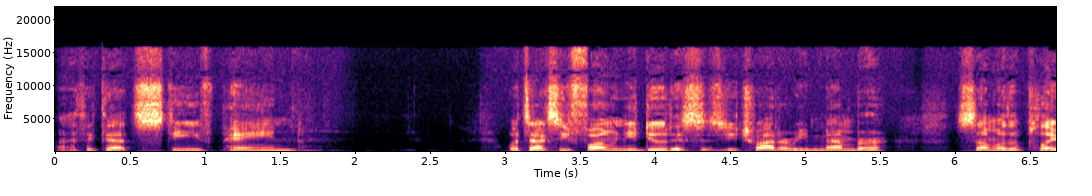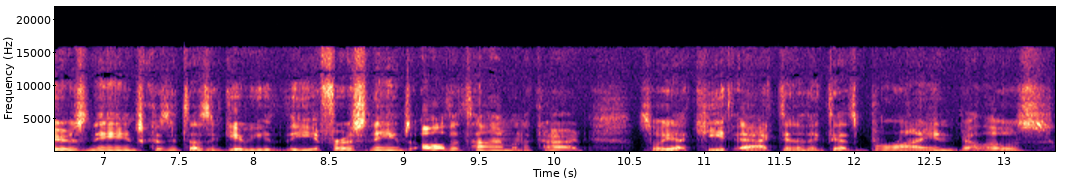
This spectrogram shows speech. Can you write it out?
I think that's Steve Payne. What's actually fun when you do this is you try to remember some of the players' names because it doesn't give you the first names all the time on the card. So yeah, Keith Acton. I think that's Brian Bellows.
